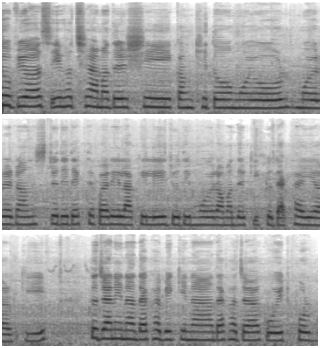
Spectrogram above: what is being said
তো বিয়াস এই হচ্ছে আমাদের সেই কাঙ্ক্ষিত ময়ূর। ময়ূরের ডান্স যদি দেখতে পারি লাকিলি যদি ময়ূর আমাদেরকে একটু দেখাই আর কি। তো জানি না দেখাবে কি না দেখা যাক ওয়েট করব।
